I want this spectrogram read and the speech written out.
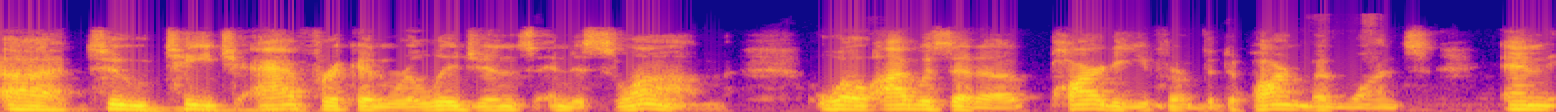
uh, to teach African religions and Islam. Well, I was at a party from the department once, and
